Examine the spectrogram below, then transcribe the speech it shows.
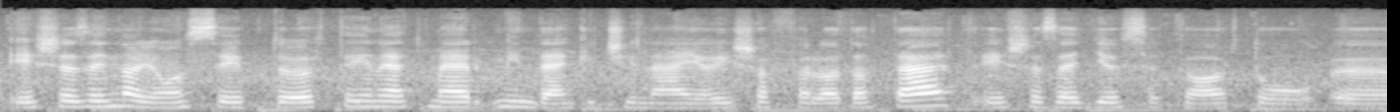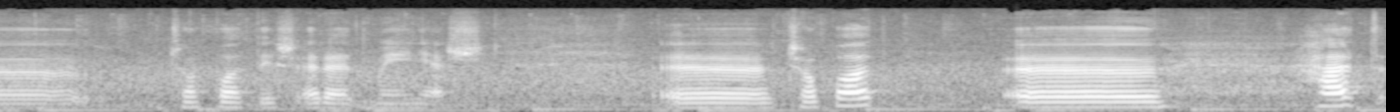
és ez egy nagyon szép történet, mert mindenki csinálja is a feladatát, és ez egy összetartó ö, csapat és eredményes ö, csapat. Ö, hát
